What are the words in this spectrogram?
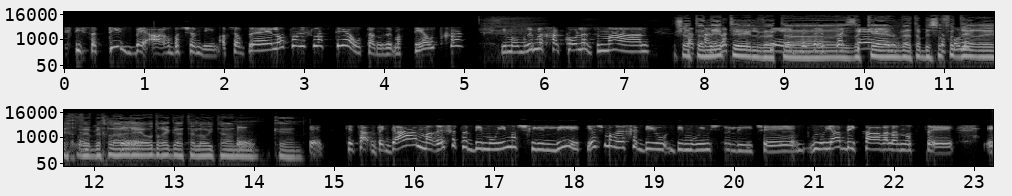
תפיסתית בארבע שנים. עכשיו, זה לא צריך להפתיע אותנו, זה מפתיע אותך? אם אומרים לך כל הזמן, שאתה נטל ואתה זקן, ואתה בסוף הדרך ובכלל כן. עוד רגע אתה לא איתנו. כן. כן. וגם מערכת הדימויים השלילית, יש מערכת דימויים שלילית שבנויה בעיקר על הנושא, אה,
